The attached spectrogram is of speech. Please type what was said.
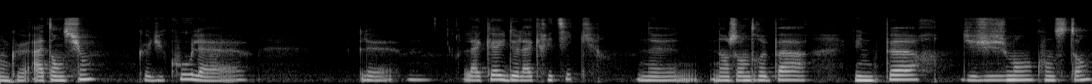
donc euh, attention que du coup l'accueil de la critique n'engendre pas une peur du jugement constant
